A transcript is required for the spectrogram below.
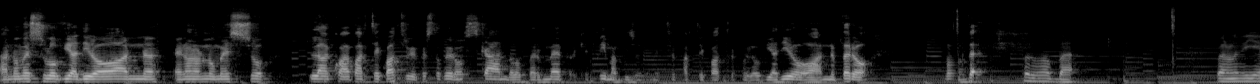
hanno messo l'ovvia di Rohan e non hanno messo la parte 4 che questo è uno scandalo per me perché prima bisogna mettere parte 4 e poi l'ovvia di Rohan però vabbè. Però vabbè parlano di,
